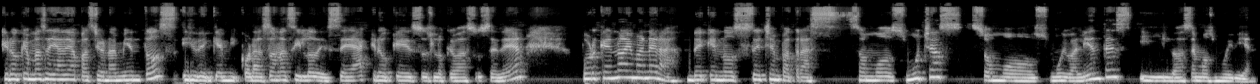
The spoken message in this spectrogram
creo que más allá de apasionamientos y de que mi corazón así lo desea, creo que eso es lo que va a suceder, porque no hay manera de que nos echen para atrás. Somos muchas, somos muy valientes y lo hacemos muy bien.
